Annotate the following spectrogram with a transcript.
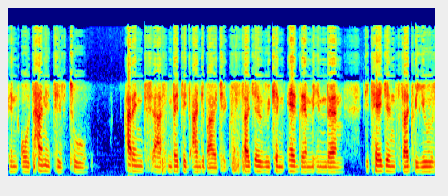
an alternative to current uh, synthetic antibiotics, such as we can add them in the detergents that we use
